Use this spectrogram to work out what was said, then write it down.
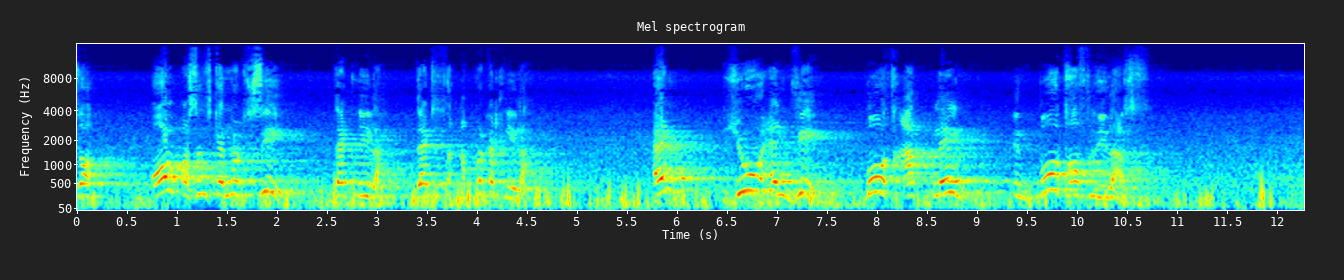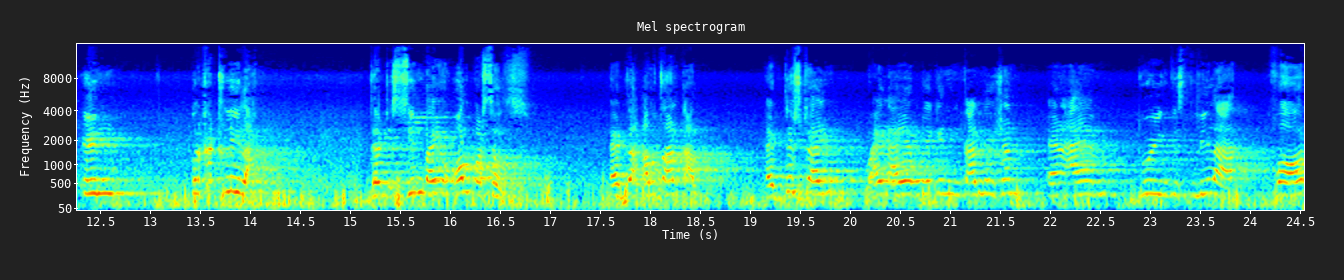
so all person can not see that lila that is अप्रकट lila and you and we both are playing in both of lilas in प्रकट lila that is seen by all persons at the avatar time. At this time, while I am taking incarnation and I am doing this lila for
